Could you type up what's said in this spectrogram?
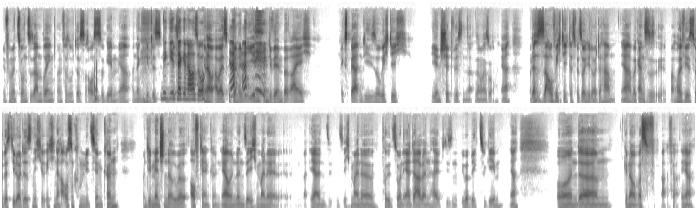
Informationen zusammenbringt und versucht, das rauszugeben, ja. Und dann gibt es. Mir geht es ja genauso. Genau, aber es gibt dann in jedem individuellen Bereich Experten, die so richtig ihren Shit wissen, sa- sagen wir mal so, ja. Und das ist sau wichtig, dass wir solche Leute haben, ja. Aber ganz äh, häufig ist es so, dass die Leute das nicht richtig nach außen kommunizieren können und die Menschen darüber aufklären können, ja. Und dann sehe ich meine, äh, ja, sehe ich meine Position eher darin, halt diesen Überblick zu geben, ja. Und ähm, genau, was, f- für, ja.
